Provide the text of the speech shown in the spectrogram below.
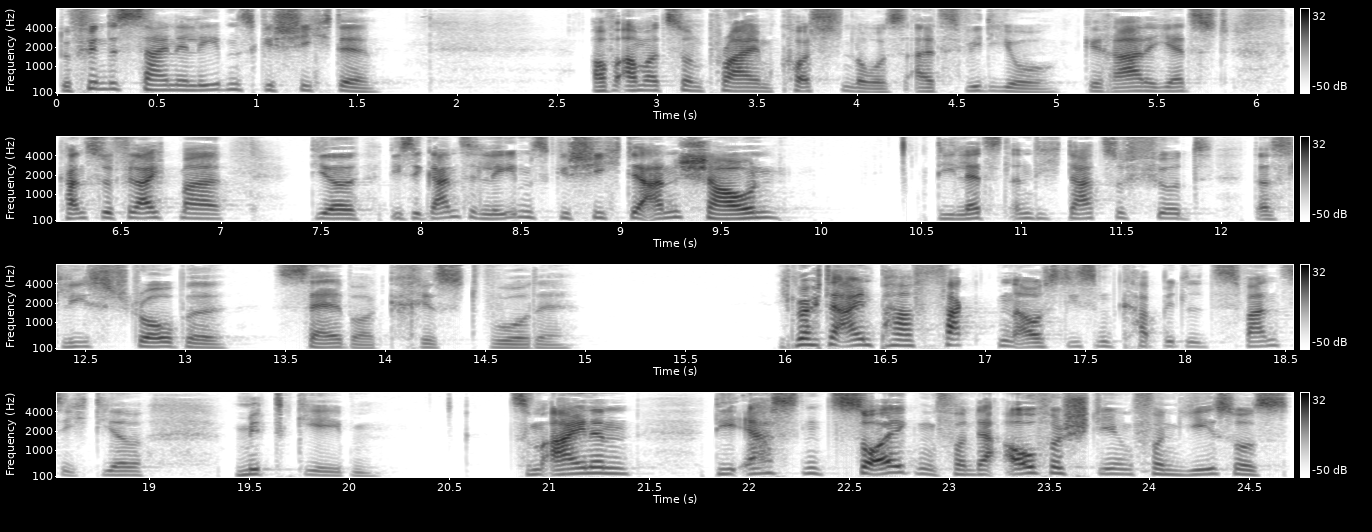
Du findest seine Lebensgeschichte auf Amazon Prime kostenlos als Video. Gerade jetzt kannst du vielleicht mal dir diese ganze Lebensgeschichte anschauen, die letztendlich dazu führt, dass Lee Strobel selber Christ wurde. Ich möchte ein paar Fakten aus diesem Kapitel 20 dir mitgeben. Zum einen, die ersten Zeugen von der Auferstehung von Jesus,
